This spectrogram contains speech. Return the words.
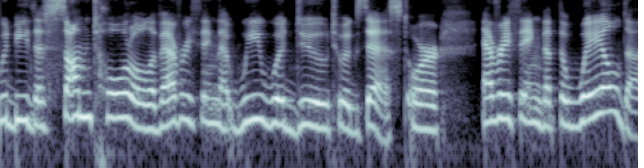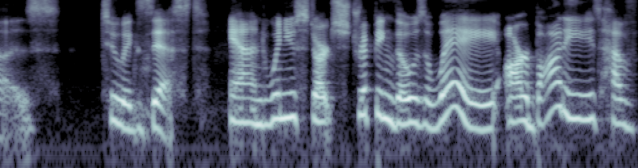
would be the sum total of everything that we would do to exist or everything that the whale does to exist. And when you start stripping those away, our bodies have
